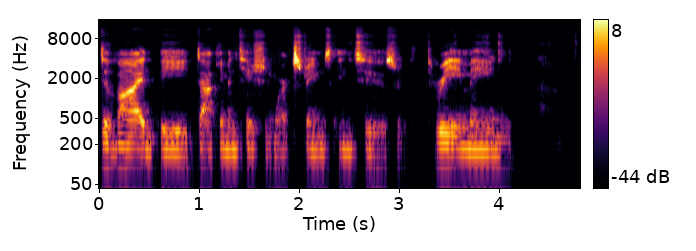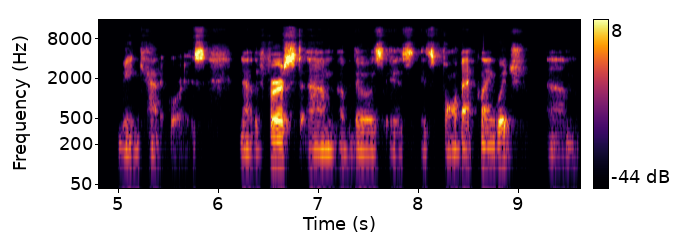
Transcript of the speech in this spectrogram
divide the documentation work streams into sort of three main main categories. Now, the first um, of those is is fallback language. Um,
